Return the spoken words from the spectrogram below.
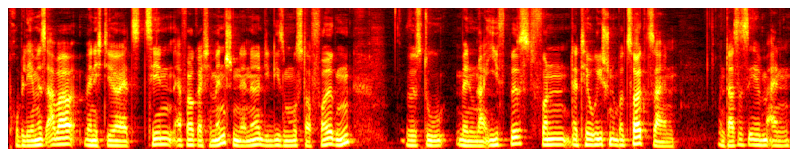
Problem ist aber, wenn ich dir jetzt zehn erfolgreiche Menschen nenne, die diesem Muster folgen, wirst du, wenn du naiv bist, von der Theorie schon überzeugt sein. Und das ist eben ein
